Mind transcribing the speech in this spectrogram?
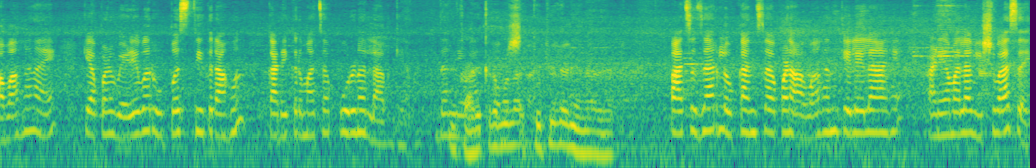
आवाहन आहे की आपण वेळेवर उपस्थित राहून कार्यक्रमाचा पूर्ण लाभ घ्या. धन्यवाद. पाच हजार लोकांचं आपण आवाहन केलेलं आहे आणि आम्हाला विश्वास आहे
